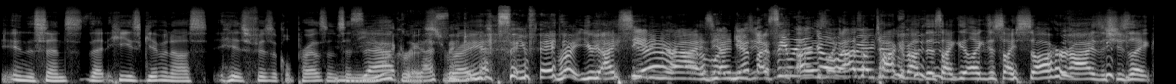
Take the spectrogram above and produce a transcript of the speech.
in the sense that He's given us His physical presence in the Eucharist, right? same thing. Right, you're, I see it in your eyes. Like, I, knew- yep, I see where I you're going like, as I'm talking about this, I get like just I saw her eyes, and she's like,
